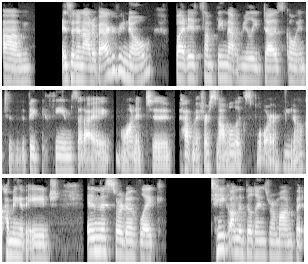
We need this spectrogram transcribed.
Um, is it an autobiography? No, but it's something that really does go into the big themes that I wanted to have my first novel explore. You know, coming of age in this sort of like take on the Bildungsroman, but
